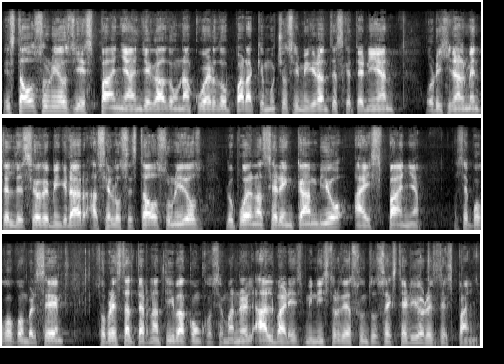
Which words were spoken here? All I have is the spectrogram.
Estados Unidos y España han llegado a un acuerdo para que muchos inmigrantes que tenían originalmente el deseo de emigrar hacia los Estados Unidos lo puedan hacer en cambio a España. Hace poco conversé sobre esta alternativa con José Manuel Álvarez, ministro de Asuntos Exteriores de España.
